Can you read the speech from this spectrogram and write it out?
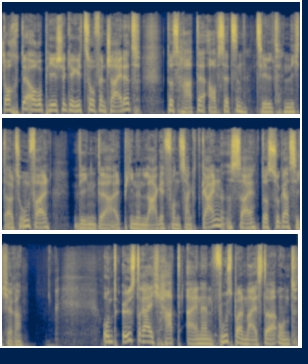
Doch der Europäische Gerichtshof entscheidet, das harte Aufsetzen zählt nicht als Unfall. Wegen der alpinen Lage von St. Gallen sei das sogar sicherer. Und Österreich hat einen Fußballmeister und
